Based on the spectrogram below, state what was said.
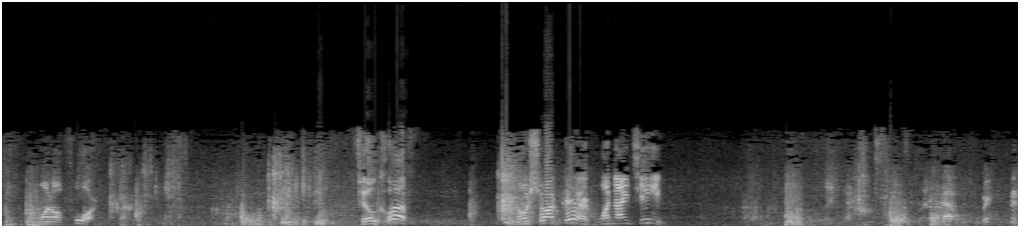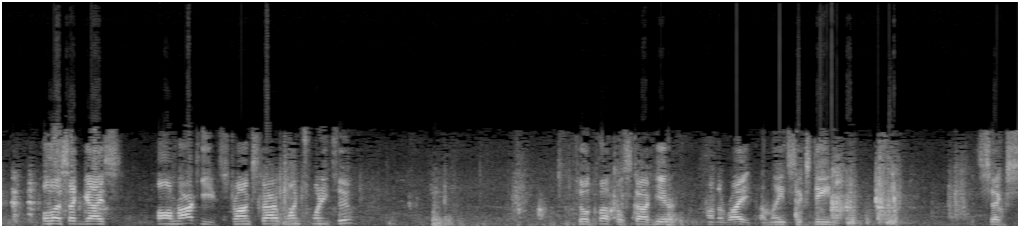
104. Phil Clough, no shock there, 119. Hold on a second, guys. Paul Markey, strong start, 122. Phil Clough will start here on the right on lane 16 at 6.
